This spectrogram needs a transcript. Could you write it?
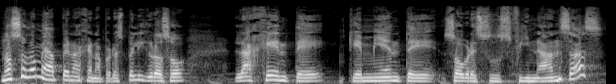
No solo me da pena ajena, pero es peligroso la gente que miente sobre sus finanzas.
